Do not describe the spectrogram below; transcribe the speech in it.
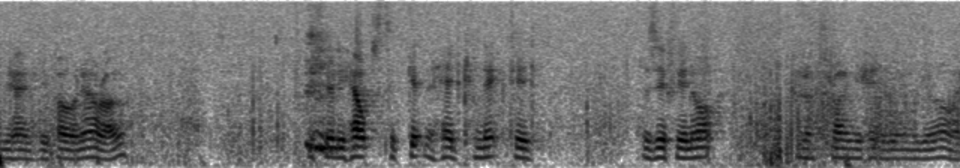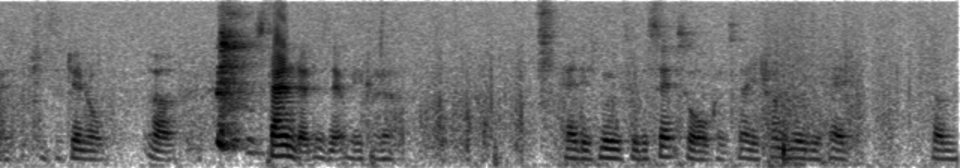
And you have the bow and arrow. It really helps to get the head connected as if you're not kind of throwing your head around with your eyes, which is the general uh, standard, isn't it? Where you kind of head is moved through the sense organs. Now you're trying to move your head from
